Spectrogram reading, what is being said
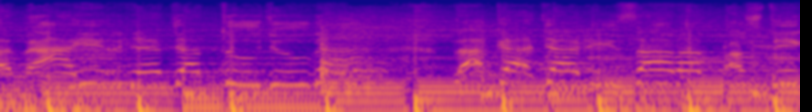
pada akhirnya jatuh juga lagak jadi sama pasti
